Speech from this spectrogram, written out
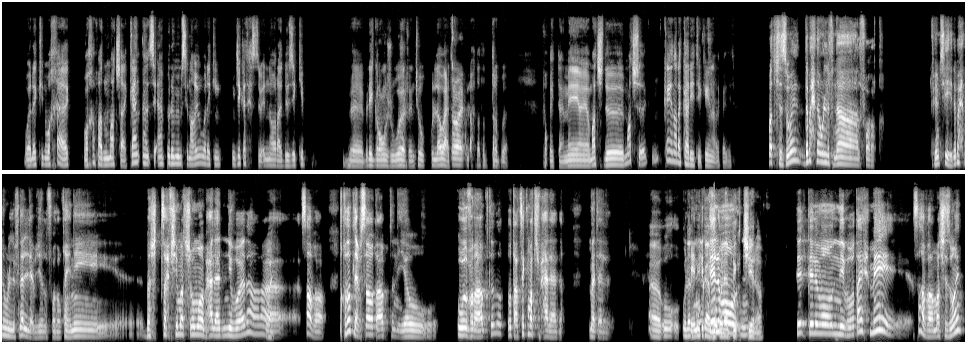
ولكن واخا واخا في هذا الماتش كان un- c'est un peu le même scénario ولكن كنتي كتحس بأنه راه deux équipes ب les grands joueurs فهمتي؟ وكل واحد. كل وحده تضرب. فوقيتها mais match de match كاينة la qualité كاينة la qualité. ماتش زوين. دابا حنا ولفنا الفروق فهمتي؟ دابا حنا ولفنا اللعب ديال الفروق يعني باش تطيح في شي ماتش اوموا بحال هذا ال niveau هذا راه ça va. تقدر تلعب ساوث هامبتون هي و وولفرهامبتون وتعطيك ماتش بحال هذا مثلا. آه، ولا يعني tellement- اولمبيك تشيرا تي- tellement ال niveau طايح mais ça va ماتش زوين.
